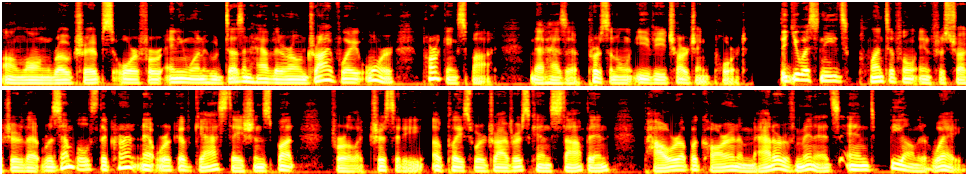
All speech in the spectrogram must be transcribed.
on long road trips or for anyone who doesn't have their own driveway or parking spot that has a personal EV charging port. The U.S. needs plentiful infrastructure that resembles the current network of gas stations, but for electricity, a place where drivers can stop in, power up a car in a matter of minutes, and be on their way.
